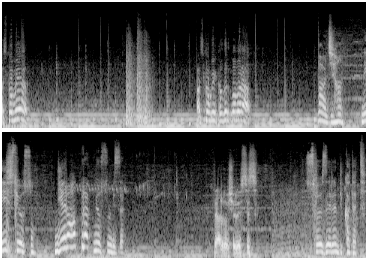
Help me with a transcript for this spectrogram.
Aç kapıyı. Aç kapıyı kıldırtma bana. Var Cihan. Ne istiyorsun? Niye rahat bırakmıyorsun bizi? Nerede o şerefsiz? Sözlerine dikkat et.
